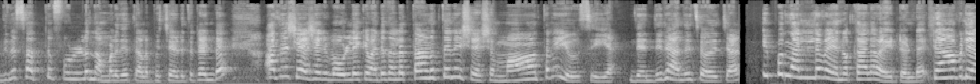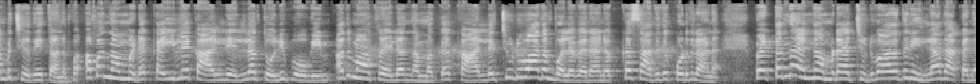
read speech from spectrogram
ഇതിന്റെ സത്ത് ഫുള്ള് നമ്മളിത് തിളപ്പിച്ചെടുത്തിട്ടുണ്ട്. അതിനുശേഷം ഒരു ബൗളിലേക്ക് മാറ്റി നല്ല തണുത്തതിന് ശേഷം മാത്രമേ യൂസ് ചെയ്യാം. ഇതെന്തിനാന്ന് ചോദിച്ചാൽ ഇപ്പം നല്ല വേനൽക്കാലമായിട്ടുണ്ട്. രാവിലെ ആകുമ്പോൾ ചെറിയ തണുപ്പ്. അപ്പം നമ്മുടെ കയ്യിലെ കാലിലെ എല്ലാം തൊലി പോവുകയും അത് മാത്രമല്ല നമുക്ക് കാലിലെ ചുടുവാദം പോലെ വരാനൊക്കെ സാധ്യത കൂടുതലാണ്. പെട്ടെന്ന് തന്നെ നമ്മുടെ ആ ചുടുവാദത്തിന് ഇല്ലാതാക്കാൻ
